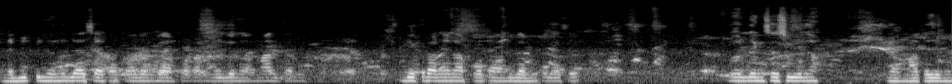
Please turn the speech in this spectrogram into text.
અને બીપીની જાય છે તો કવર ફોટા મૂકીને માનતા દીકરાને એના ફોટા બધા મૂકેલા છે લિંક છે સુવિધા માતાજીને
